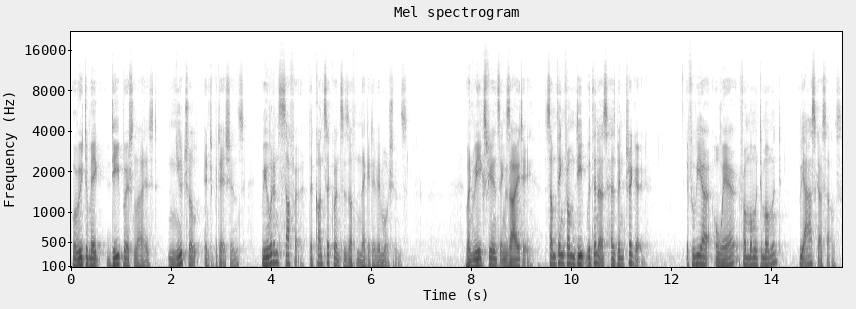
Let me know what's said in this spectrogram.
Were we to make depersonalized, neutral interpretations, we wouldn't suffer the consequences of negative emotions. When we experience anxiety, something from deep within us has been triggered. If we are aware from moment to moment, we ask ourselves,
